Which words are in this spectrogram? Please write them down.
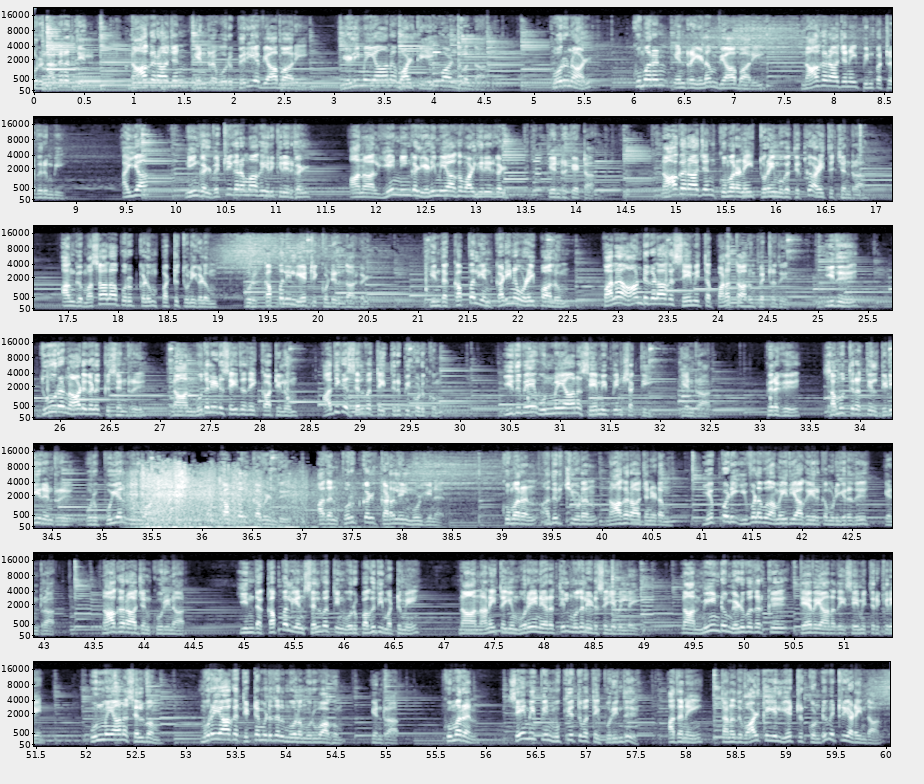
ஒரு நகரத்தில் நாகராஜன் என்ற ஒரு பெரிய வியாபாரி எளிமையான வாழ்க்கையை வாழ்ந்து வந்தார். ஒரு நாள் குமரன் என்ற இளம் வியாபாரி நாகராஜனை பின்பற்ற விரும்பி ஐயா நீங்கள் வெற்றிகரமாக இருக்கிறீர்கள் ஆனால் ஏன் நீங்கள் எளிமையாக வாழ்கிறீர்கள்? என்று கேட்டார் நாகராஜன் குமரனை துறைமுகத்திற்கு அழைத்துச் சென்றார். அங்கு மசாலா பொருட்களும் பட்டு துணிகளும் ஒரு கப்பலில் ஏற்றிக் கொண்டிருந்தார்கள். இந்த கப்பல் என் கடின உழைப்பாலும் பல ஆண்டுகளாக சேமித்த பணத்தாலும் பெற்றது. இது தூர நாடுகளுக்கு சென்று நான் முதலீடு செய்ததைக் காட்டிலும் அதிக செல்வத்தை திருப்பிக் கொடுக்கும். இதுவே உண்மையான சேமிப்பின் சக்தி என்றார். பிறகு சமுத்திரத்தில் திடீரென்று ஒரு புயல் உருவானது கப்பல் கவிழ்ந்து அதன் பொருட்கள் கடலில் மூழ்கின. குமரன் அதிர்ச்சியுடன் நாகராஜனிடம் எப்படி இவ்வளவு அமைதியாக இருக்க முடிகிறது? என்றார். நாகராஜன் கூறினார் இந்த கப்பல் என் செல்வத்தின் ஒரு பகுதி மட்டுமே. நான் அனைத்தையும் ஒரே நேரத்தில் முதலீடு செய்யவில்லை. நான் மீண்டும் எழுவதற்கு தேவையானதை சேமித்திருக்கிறேன். உண்மையான செல்வம் முறையாக திட்டமிடுதல் மூலம் உருவாகும் என்றார். குமரன் சேமிப்பின் முக்கியத்துவத்தை புரிந்து அதனை தனது வாழ்க்கையில் ஏற்றுக்கொண்டு வெற்றியடைந்தான்.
